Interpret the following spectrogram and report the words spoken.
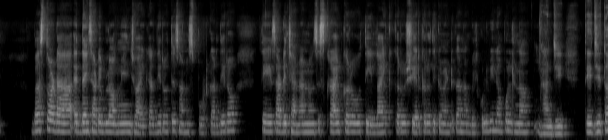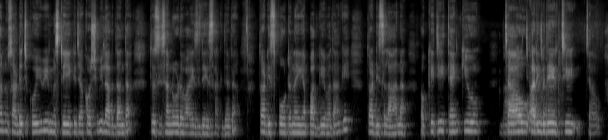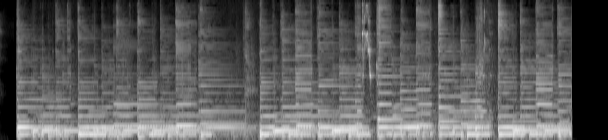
ਬਸ ਤੁਹਾਡਾ ਇਦਾਂ ਹੀ ਸਾਡੇ ਬਲੌਗ ਨੂੰ ਇੰਜੋਏ ਕਰਦੇ ਰਹੋ ਤੇ ਸਾਨੂੰ ਸਪੋਰਟ ਕਰਦੇ ਰਹੋ। ਤੇ ਸਾਡੇ ਚੈਨਲ ਨੂੰ ਸਬਸਕ੍ਰਾਈਬ ਕਰੋ ਤੇ ਲਾਈਕ ਕਰੋ ਸ਼ੇਅਰ ਕਰੋ ਤੇ ਕਮੈਂਟ ਕਰਨਾ ਬਿਲਕੁਲ ਵੀ ਨਾ ਭੁੱਲਣਾ। ਹਾਂਜੀ। ਤੇ ਜੇ ਤੁਹਾਨੂੰ ਸਾਡੇ 'ਚ ਕੋਈ ਵੀ ਮਿਸਟੇਕ ਜਾਂ ਕੁਝ ਵੀ ਲੱਗਦਾ ਹੁੰਦਾ ਤੁਸੀਂ ਸਾਨੂੰ ਐਡਵਾਈਸ ਦੇ ਸਕਦੇ ਹੋ ਨਾ। ਤੁਹਾਡੀ ਸਪੋਰਟ ਨਾਲ ਹੀ ਆਪਾਂ ਅੱਗੇ ਵਧਾਂਗੇ। ਤੁਹਾਡੀ ਸਲਾਹ ਨਾਲ। ਓਕੇ ਜੀ ਥੈਂਕ ਯੂ ਚਾਓ ਅਰੀਵਦੇਰਚੀ ਚਾਓ।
